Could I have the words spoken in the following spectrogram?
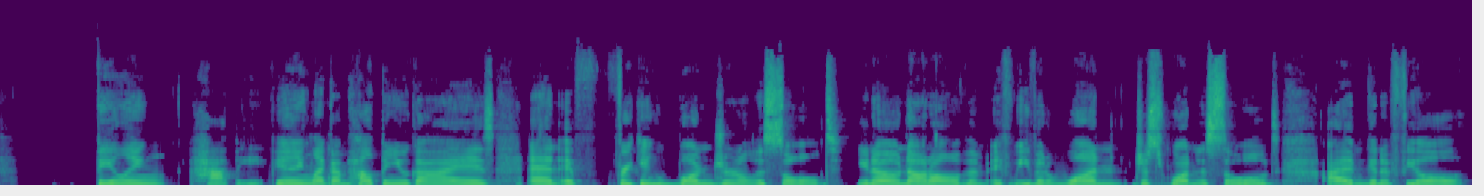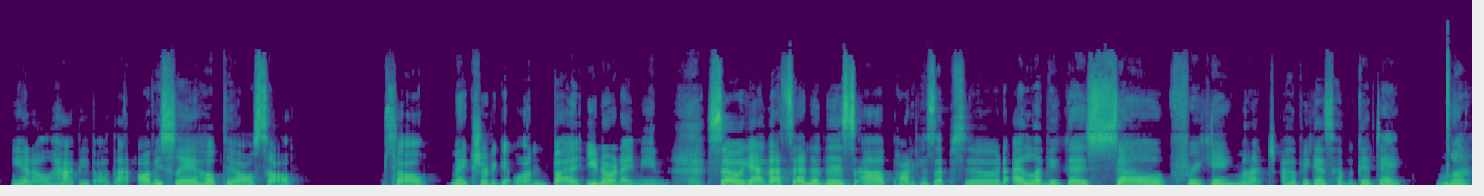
feeling happy, feeling like I'm helping you guys. And if freaking one journal is sold, you know, not all of them, if even one, just one is sold, I'm going to feel, you know, happy about that. Obviously, I hope they all sell. So make sure to get one, but you know what I mean. So yeah, that's the end of this uh, podcast episode. I love you guys so freaking much. I hope you guys have a good day. Mwah.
